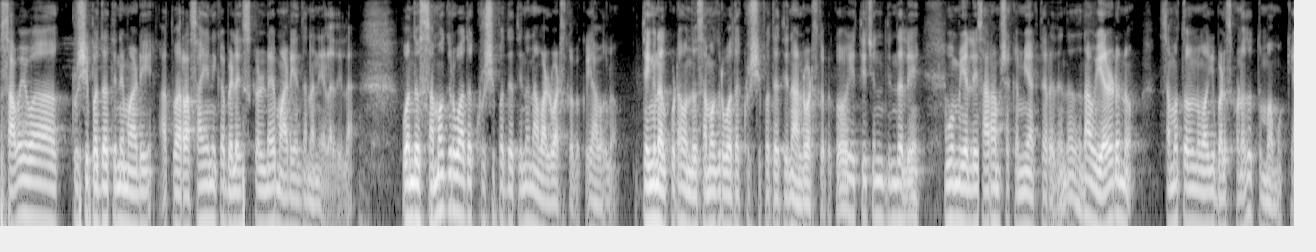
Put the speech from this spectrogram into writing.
ಸಾವಯವ ಕೃಷಿ ಪದ್ಧತಿನೇ ಮಾಡಿ ಅಥವಾ ರಾಸಾಯನಿಕ ಬೆಳೆಸ್ಕೊಂಡೇ ಮಾಡಿ ಅಂತ ನಾನು ಹೇಳೋದಿಲ್ಲ. ಒಂದು ಸಮಗ್ರವಾದ ಕೃಷಿ ಪದ್ಧತಿನ ನಾವು ಅಳವಡಿಸ್ಕೋಬೇಕು ಯಾವಾಗಲೂ. ತೆಂಗಿನಲ್ಲಿ ಕೂಡ ಒಂದು ಸಮಗ್ರವಾದ ಕೃಷಿ ಪದ್ಧತಿನ ಅಳವಡಿಸ್ಕೋಬೇಕು. ಇತ್ತೀಚಿನ ದಿನದಲ್ಲಿ ಭೂಮಿಯಲ್ಲಿ ಸಾರಾಂಶ ಕಮ್ಮಿ ಆಗ್ತಾ ಇರೋದ್ರಿಂದ ನಾವು ಎರಡನ್ನೂ ಸಮತೋಲನವಾಗಿ ಬಳಸ್ಕೊಳ್ಳೋದು ತುಂಬ ಮುಖ್ಯ.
